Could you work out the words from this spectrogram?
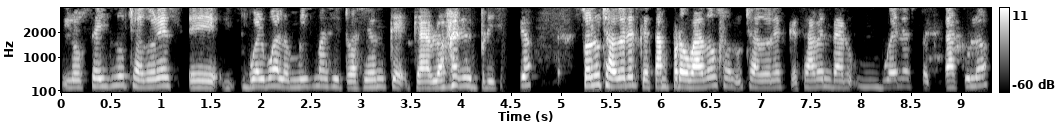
los seis luchadores, eh, vuelvo a la misma situación que, que hablaba en el principio, son luchadores que están probados, son luchadores que saben dar un buen espectáculo.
